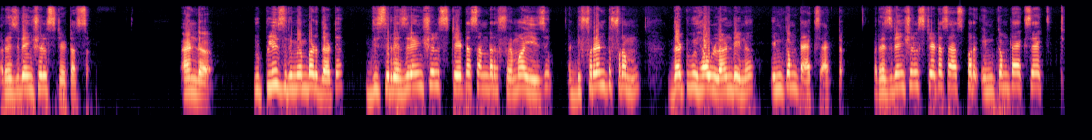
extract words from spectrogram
residential status. And uh, you please remember that this residential status under FEMA is different from that we have learned in income tax act. Residential status as per income tax act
